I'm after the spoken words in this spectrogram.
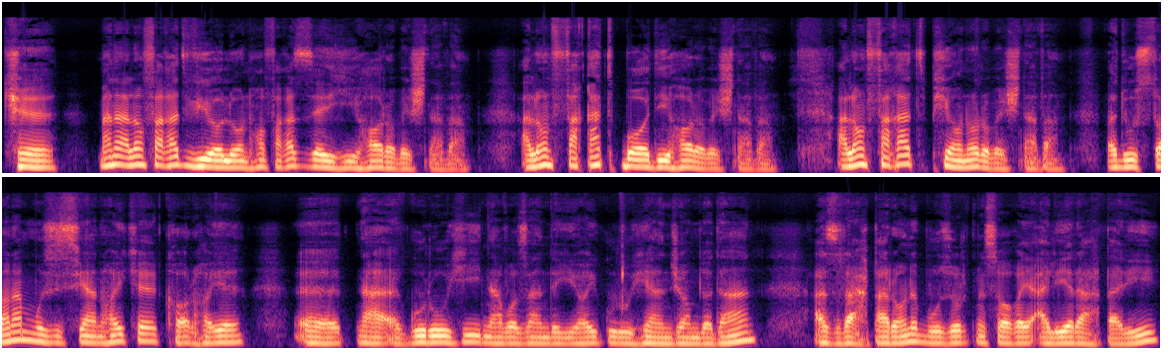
که من الان فقط ویولون ها فقط زهی ها رو بشنوم. الان فقط بادی ها رو بشنوم. الان فقط پیانو رو بشنوم. و دوستانم موزیسین هایی که کارهای گروهی نوازندگی های گروهی انجام دادن از رهبران بزرگ مثل آقای علی رهبری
